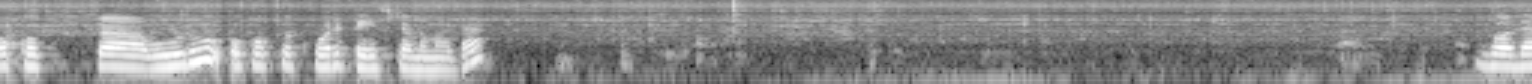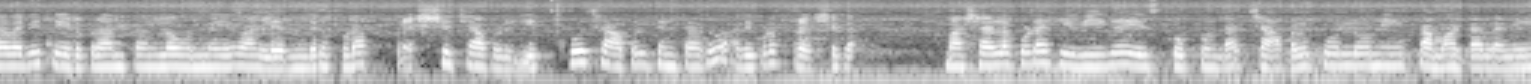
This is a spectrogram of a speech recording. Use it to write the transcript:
ఒక్కొక్క ఊరు ఒక్కొక్క కూర టేస్ట్ అన్నమాట. గోదావరి తీర ప్రాంతంలో ఉన్న వాళ్ళందరూ కూడా ఫ్రెష్ చేపలు. ఎక్కువ చేపలు తింటారు అది కూడా ఫ్రెష్గా మసాలా కూడా హెవీగా వేసుకోకుండా చేపల కూరలోని టమాటాలని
